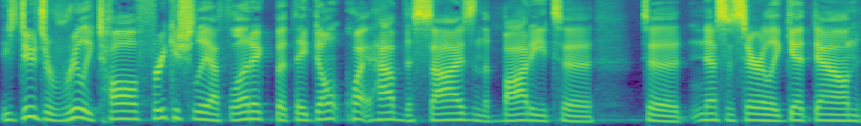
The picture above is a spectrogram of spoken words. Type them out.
these dudes are really tall, freakishly athletic, but they don't quite have the size and the body to to necessarily get down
